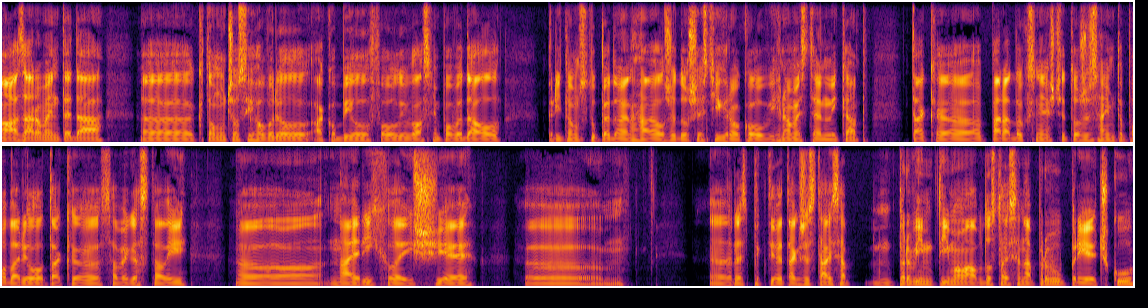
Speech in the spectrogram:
No a zároveň teda k tomu, čo si hovoril, ako Bill Foley vlastne povedal pri tom vstupe do NHL, že do 6 rokov vyhráme Stanley Cup, tak eh, paradoxne ešte to, že sa im to podarilo, tak eh, sa Vegas stali najrýchlejšie respektíve tak, že stali sa prvým tímom alebo dostali sa na prvú priečku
